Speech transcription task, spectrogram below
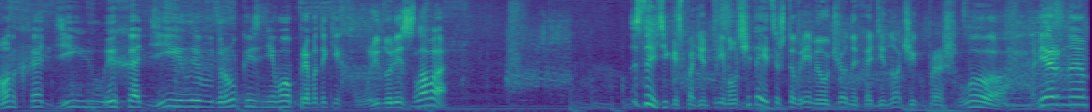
Он ходил и ходил, и вдруг из него прямо-таки хлынули слова. Знаете, господин Тримл, считается, что время ученых-одиночек прошло. Верно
